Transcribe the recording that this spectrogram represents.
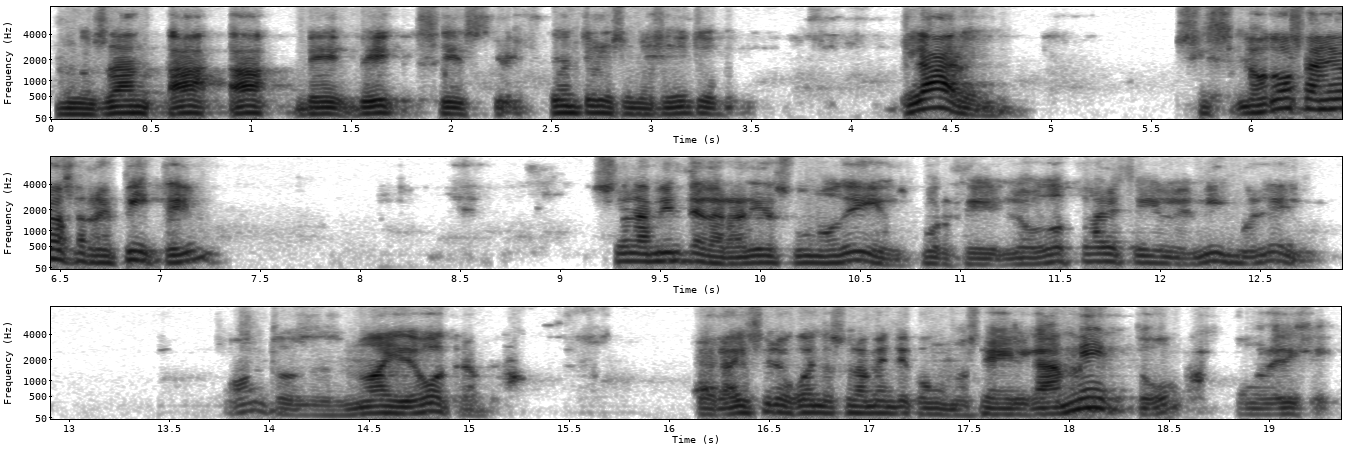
Nos dan A, A, B, B, C, C. ¿Cuántos los minutos? Claro, si los dos alelos se repiten, solamente agarrarías uno de ellos, porque los dos pares tienen el mismo alelo. Entonces, no hay de otra. Pero ahí se lo cuento solamente con uno. O sea, el gameto, como le dije,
